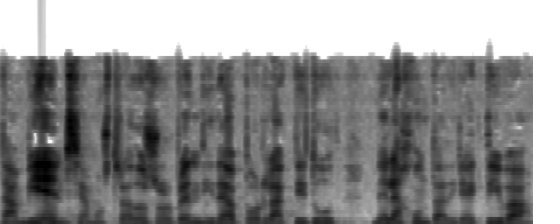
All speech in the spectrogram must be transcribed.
También se ha mostrado sorprendida por la actitud de la Junta Directiva.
